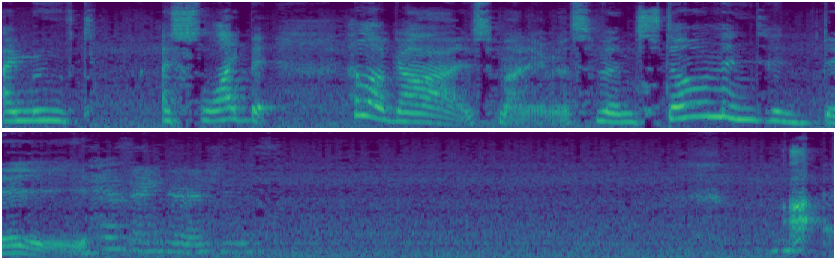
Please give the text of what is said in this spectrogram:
I moved a slight bit. Hello guys, my name is Ben Stone and today His anger issues. I,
